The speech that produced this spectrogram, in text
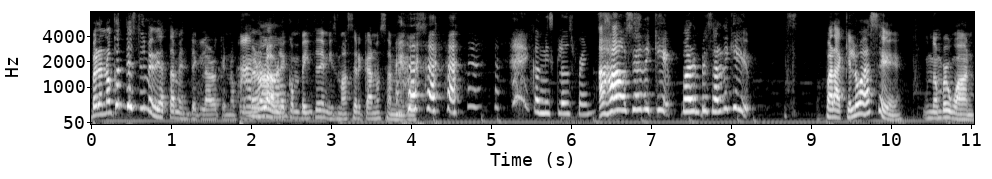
Pero no contesto inmediatamente, claro que no. Primero lo Ah, no. hablé con 20 de mis más cercanos amigos. Con mis close friends. Ajá, o sea, de que, para empezar, de que, ¿para qué lo hace? Number one.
